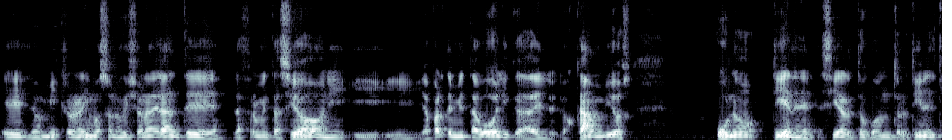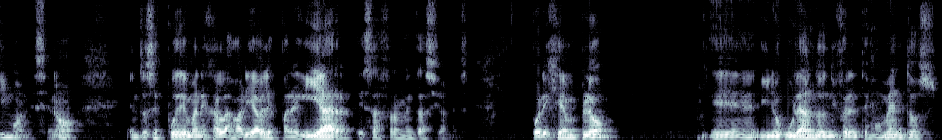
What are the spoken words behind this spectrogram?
eh, los microorganismos son los que llevan adelante la fermentación y, y la parte metabólica y los cambios, uno tiene cierto control, tiene el timón ese, ¿no? Entonces puede manejar las variables para guiar esas fermentaciones. Por ejemplo, eh, inoculando en diferentes momentos.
